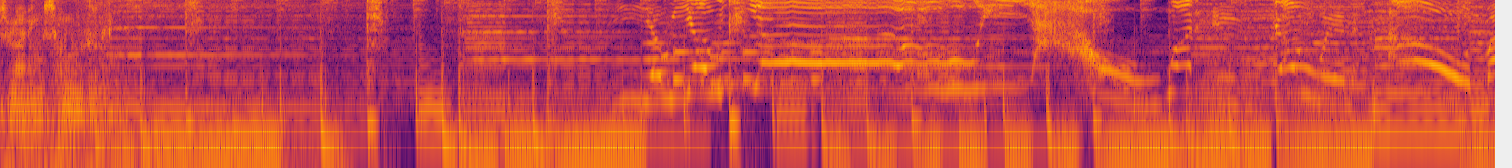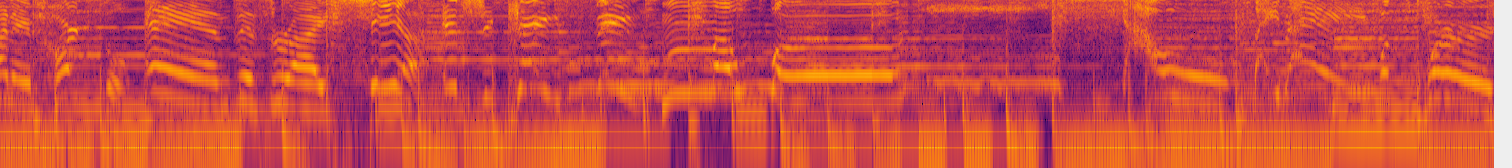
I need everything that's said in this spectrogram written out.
Everything's running smoothly. Yo, yo, yo! Yow! What is going on? My name's Hartzell, and this right here, it's your KC Mo Show, baby! What's the word?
